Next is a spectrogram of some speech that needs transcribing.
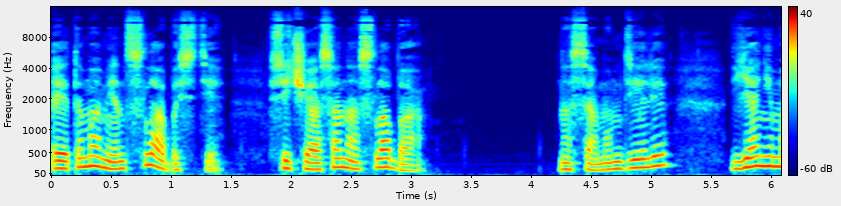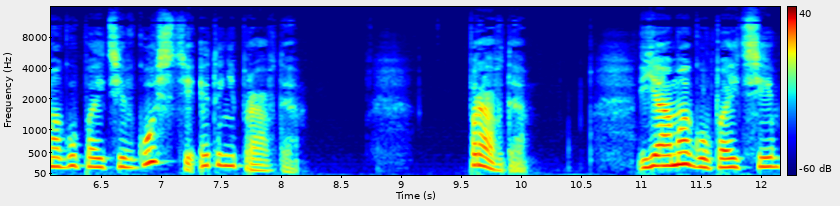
Это момент слабости. Сейчас она слаба. На самом деле, я не могу пойти в гости, это неправда. Правда. Я могу пойти,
